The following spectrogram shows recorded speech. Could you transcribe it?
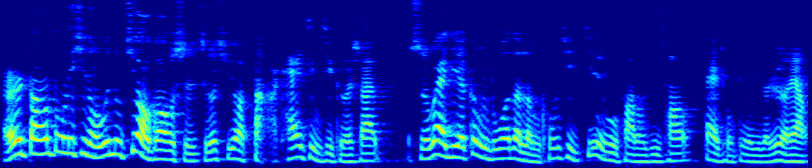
而当动力系统温度较高时，则需要打开进气格栅，使外界更多的冷空气进入发动机舱，带走多余的热量。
